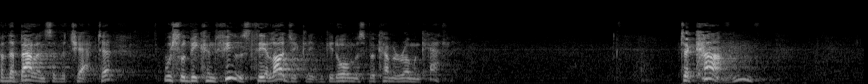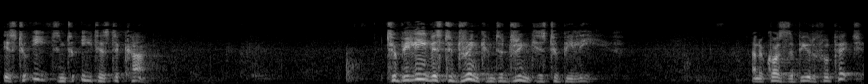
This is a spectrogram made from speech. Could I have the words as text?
of the balance of the chapter, we shall be confused theologically. We could almost become a Roman Catholic. To come is to eat, and to eat is to come. To believe is to drink, and to drink is to believe. And of course, it's a beautiful picture.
